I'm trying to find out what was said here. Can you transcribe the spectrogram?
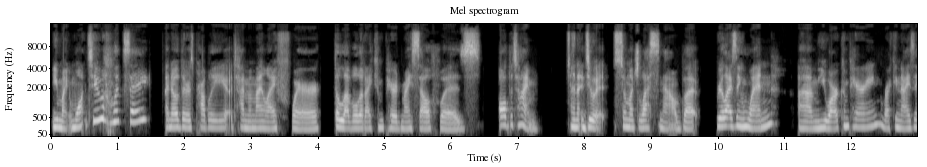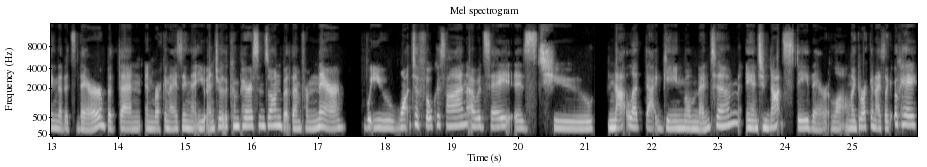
you might want to, let's say. I know there's probably a time in my life where the level that I compared myself was all the time. And I do it so much less now, but realizing when um, you are comparing, recognizing that it's there, but then, and recognizing that you enter the comparison zone. But then from there, what you want to focus on, I would say, is to not let that gain momentum and to not stay there long. Like recognize, like, okay,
